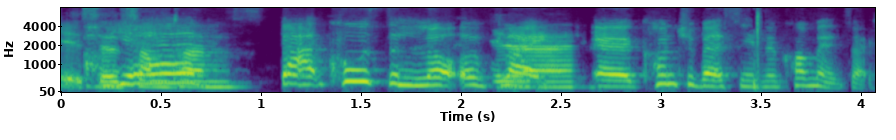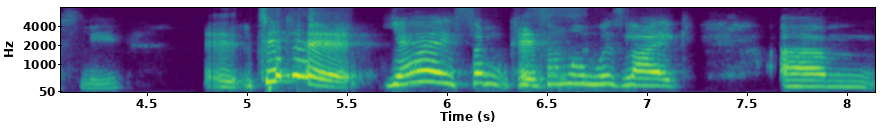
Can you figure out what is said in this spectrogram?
it Oh, yeah, sometimes that caused a lot of Yeah. like uh, controversy in the comments actually it, did it? yeah some because someone was like um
